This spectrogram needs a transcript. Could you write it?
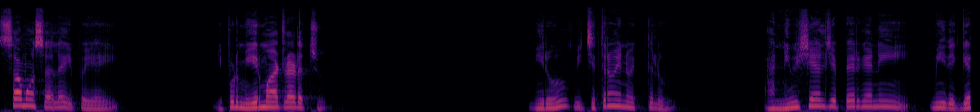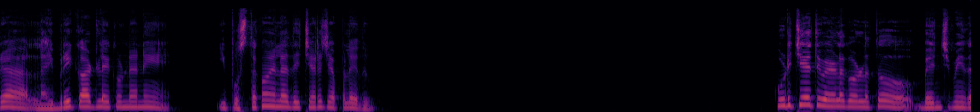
సమోసాలు అయిపోయాయి. ఇప్పుడు మీరు మాట్లాడచ్చు. మీరు విచిత్రమైన వ్యక్తులు. అన్ని విషయాలు చెప్పారు కానీ మీ దగ్గర లైబ్రరీ కార్డు లేకుండానే ఈ పుస్తకం ఎలా తెచ్చారో చెప్పలేదు. కుడి చేతి వేళ్ళగోళ్ళతో బెంచ్ మీద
